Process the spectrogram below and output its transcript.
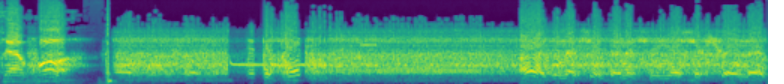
10 4. Did the six? Alright, then that's it. Then it's the uh, 6th train then.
